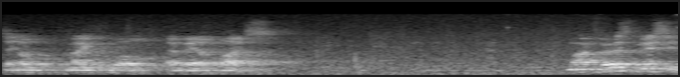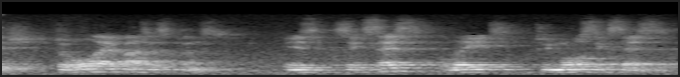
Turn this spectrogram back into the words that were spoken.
to help make the world a better place. My first message to all our participants is success leads to more success.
